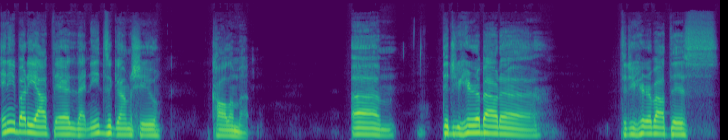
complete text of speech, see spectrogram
Anybody out there that needs a gumshoe, call them up. Um, did you hear about uh? Did you hear about this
